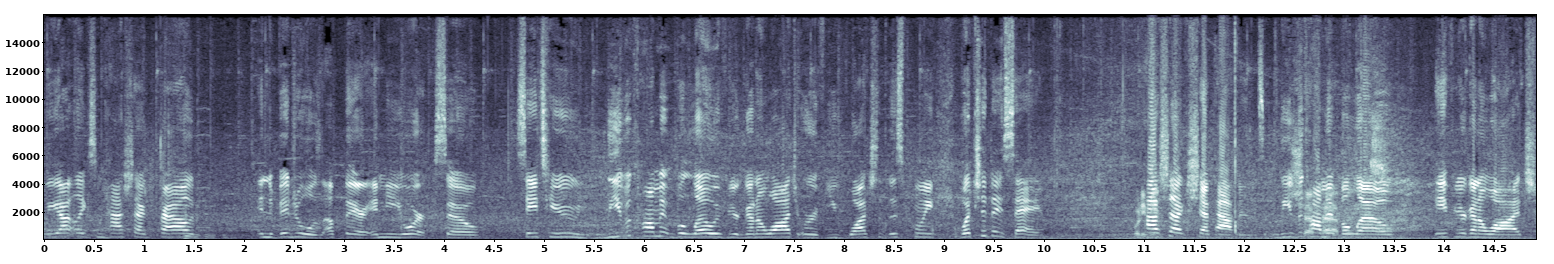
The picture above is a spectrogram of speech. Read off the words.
we got like some hashtag proud individuals up there in New York. So stay tuned. Leave a comment below if you're gonna watch or if you've watched at this point. What should they say? What do you mean? Hashtag Shep happens. Leave the Shep comment happens. below if you're gonna watch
